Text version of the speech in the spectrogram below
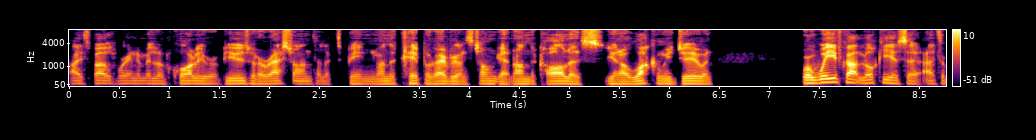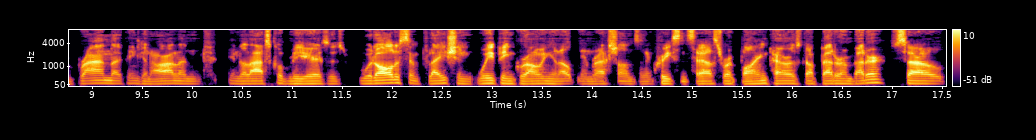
I suppose, we're in the middle of quarterly reviews with a restaurant and it's been on the tip of everyone's tongue getting on the call is, you know, what can we do? And where we've got lucky as a as a brand, I think in Ireland in the last couple of years is with all this inflation, we've been growing and opening restaurants and increasing sales. So our buying power has got better and better. So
